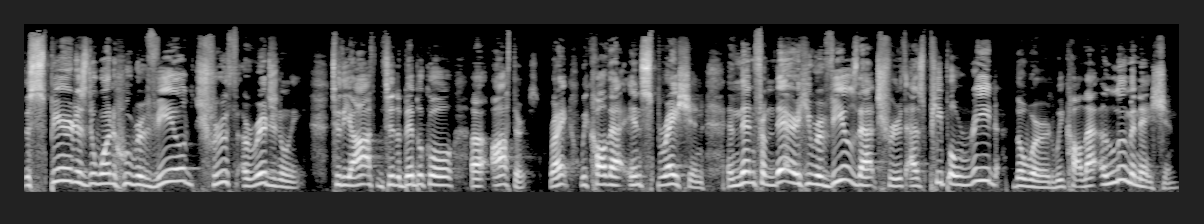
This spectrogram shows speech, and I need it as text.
The Spirit is the one who revealed truth originally to the, to the biblical uh, authors, right? We call that inspiration. And then from there, He reveals that truth as people read the Word. We call that illumination.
